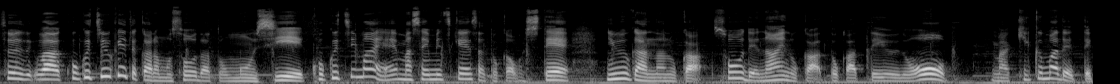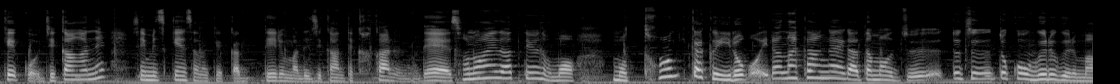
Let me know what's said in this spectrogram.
それは告知受けてからもそうだと思うし告知前、まあ、精密検査とかをして乳がんなのかそうでないのかとかっていうのをまあ、聞くまでって結構時間がね精密検査の結果出るまで時間ってかかるのでその間っていうのももうとにかくいろいろな考えが頭をずっとずっとこうぐるぐる回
